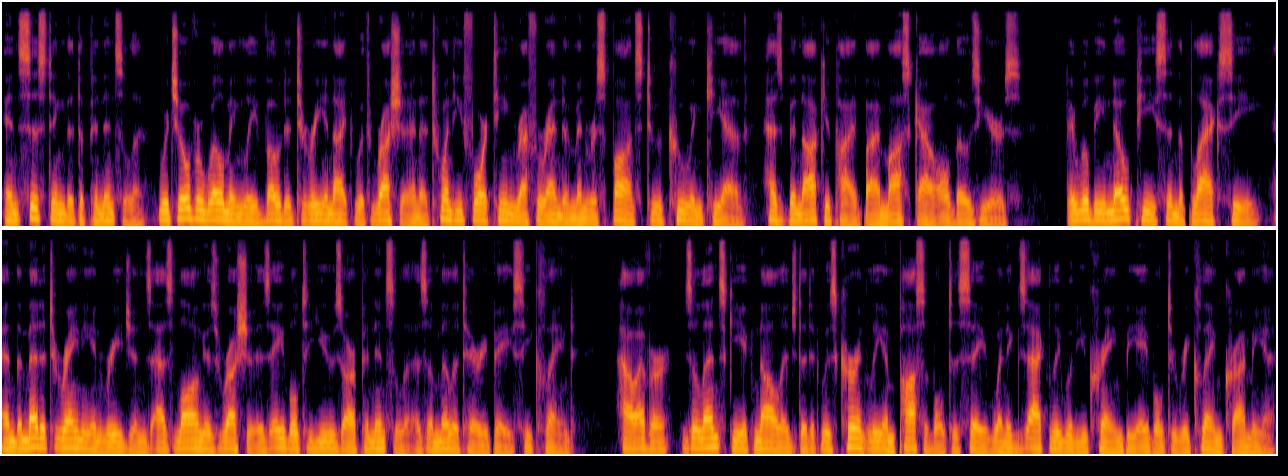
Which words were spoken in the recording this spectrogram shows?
insisting that the peninsula, which overwhelmingly voted to reunite with Russia in a 2014 referendum in response to a coup in Kiev, has been occupied by Moscow all those years. There will be no peace in the Black Sea and the Mediterranean regions as long as Russia is able to use our peninsula as a military base he claimed. However, Zelensky acknowledged that it was currently impossible to say when exactly will Ukraine be able to reclaim Crimea.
